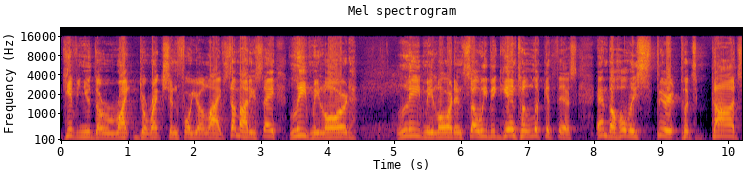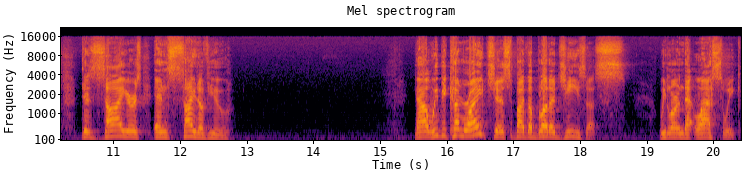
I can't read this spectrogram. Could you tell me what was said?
giving you the right direction for your life. Somebody say, Lead me, Lord. Lead me, Lord. And so we begin to look at this, and the Holy Spirit puts God's desires inside of you. Now, we become righteous by the blood of Jesus. We learned that last week.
